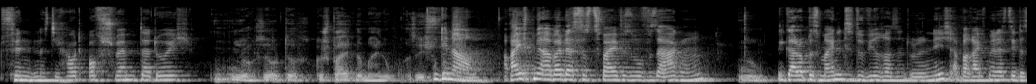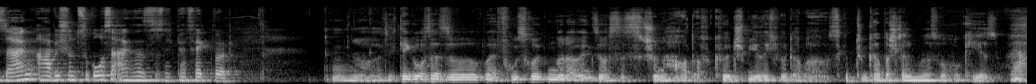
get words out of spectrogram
finden, dass die Haut aufschwemmt dadurch. Ja, so gespaltene Meinung. Also ich Genau. Reicht mir aber, dass das zwei so sagen. Egal, ob das meine Tätowierer sind oder nicht, aber reicht mir, dass die das sagen, habe ich schon zu große Angst, dass das nicht perfekt wird. Ja, also ich denke auch, dass so bei Fußrücken oder irgend sowas, dass es schon hart auf Kürz schwierig wird, aber es gibt schon Körperstellen, wo das auch okay ist. Ja.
